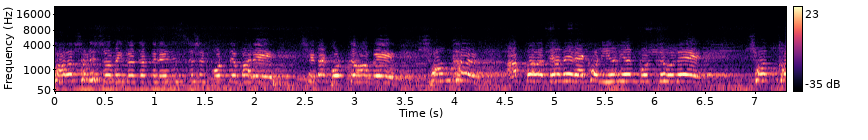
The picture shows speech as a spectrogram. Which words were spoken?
সরাসরি শ্রমিকরা যাতে রেজিস্ট্রেশন করতে পারে, সেটা করতে হবে। সংখ্যার আপনারা জানেন, এখন ইউনিয়ন করতে হলে শতকরা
